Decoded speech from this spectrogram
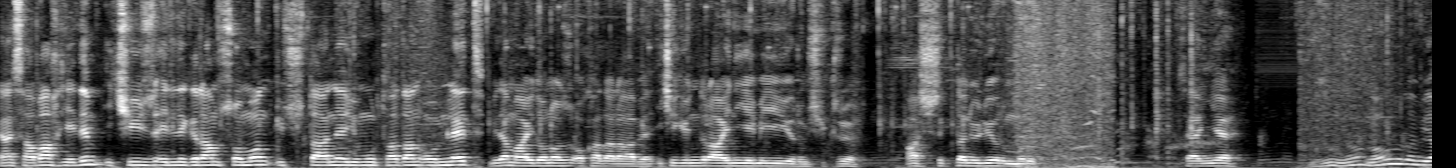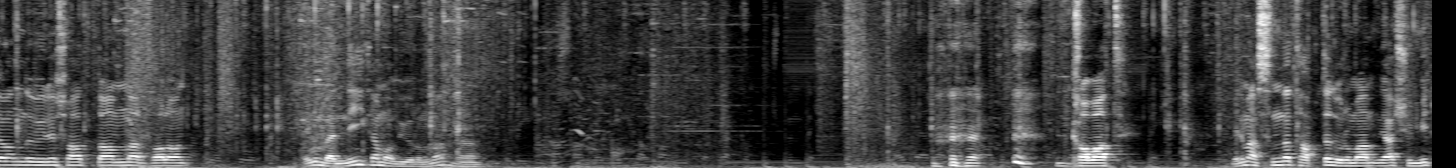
Yani sabah yedim 250 gram somon, 3 tane yumurtadan omlet, bir de maydanoz o kadar abi. 2 gündür aynı yemeği yiyorum Şükrü. Açlıktan ölüyorum moruk. Sen ye. Ne, ne oldu da bir anda öyle shutdownlar falan. Oğlum ben ne item alıyorum lan? Ha. Gavat. Benim aslında tapta durmam. Ya şu mid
